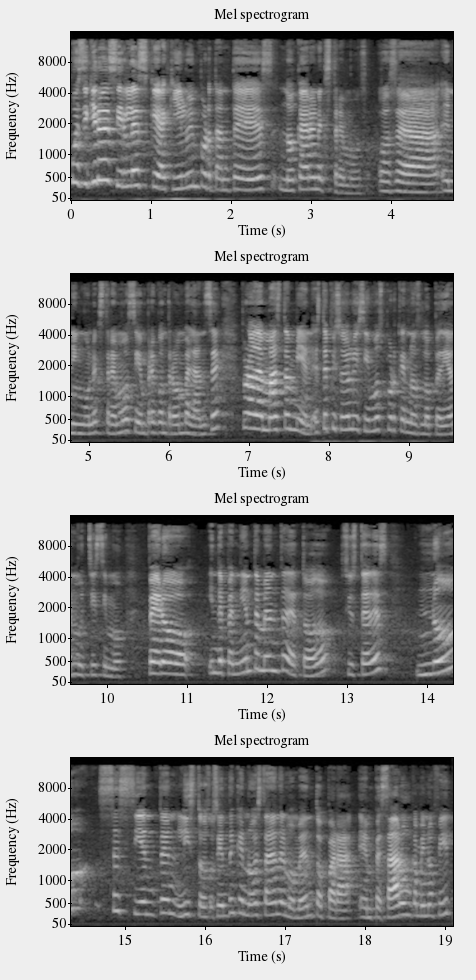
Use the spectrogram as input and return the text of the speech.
pues sí quiero decirles que aquí lo importante es no caer en extremos, o sea, en ningún extremo, siempre encontrar un balance, pero además también, este episodio lo hicimos porque nos lo pedían muchísimo, pero independientemente de todo, si ustedes no se sienten listos o sienten que no están en el momento para empezar un camino fit,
